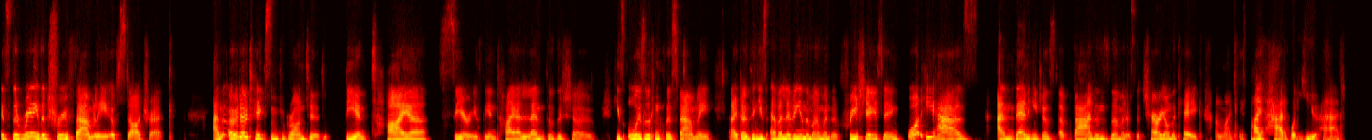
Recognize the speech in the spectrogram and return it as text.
it's the really the true family of Star Trek. And Odo takes them for granted the entire series, the entire length of the show. He's always looking for his family. And I don't think he's ever living in the moment, appreciating what he has. And then he just abandons them, and it's the cherry on the cake. And like, if I had what you had,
